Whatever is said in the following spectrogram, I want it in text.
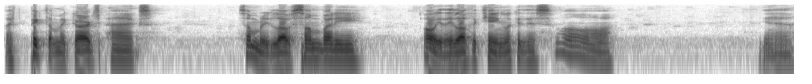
I picked up my guards packs. Somebody loves somebody. Oh, yeah, they love the king. Look at this. Oh, yeah.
